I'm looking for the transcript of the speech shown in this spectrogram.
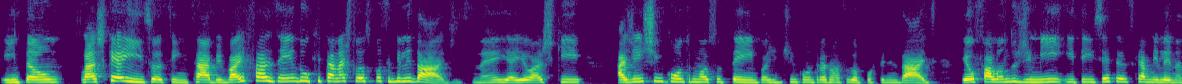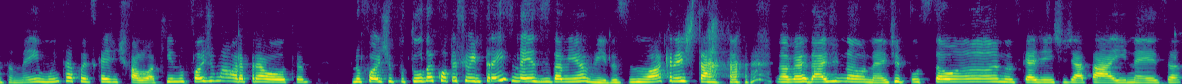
Então, acho que é isso, assim, sabe? Vai fazendo o que está nas suas possibilidades, né? E aí eu acho que a gente encontra o nosso tempo, a gente encontra as nossas oportunidades. Eu falando de mim, e tenho certeza que a Milena também, muita coisa que a gente falou aqui não foi de uma hora para outra não foi tipo, tudo aconteceu em três meses da minha vida, vocês não vão acreditar. Na verdade, não, né? Tipo, são anos que a gente já tá aí nessa.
